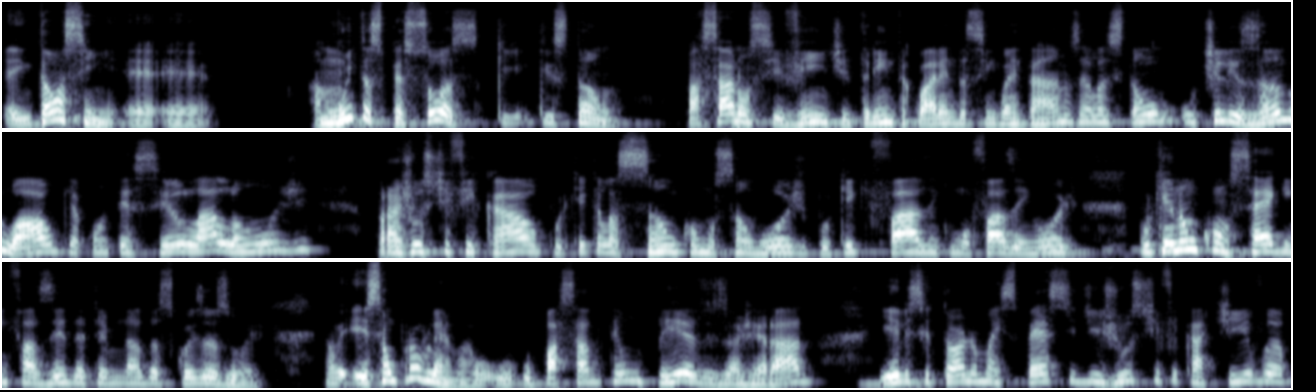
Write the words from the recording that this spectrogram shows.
Então assim, é, é, há muitas pessoas que, que estão Passaram-se 20, 30, 40, 50 anos, elas estão utilizando algo que aconteceu lá longe para justificar o porquê que elas são como são hoje, por que fazem como fazem hoje, porque não conseguem fazer determinadas coisas hoje. Então, esse é um problema. O, o, passado tem um peso exagerado e ele se torna uma espécie de justificativa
